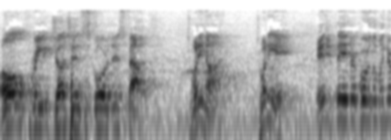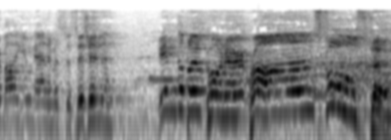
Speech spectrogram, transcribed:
All three judges score this bout 29 28 in favor for the winner by unanimous decision. In the blue corner, Ron Schoolston.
